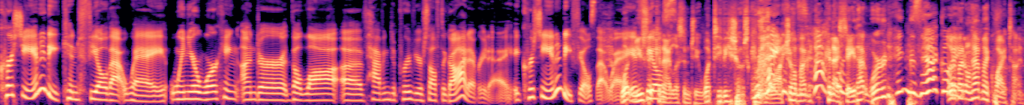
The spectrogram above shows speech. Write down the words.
Christianity can feel that way when you're working under the law of having to prove yourself to God every day. It, Christianity feels that way. What It music can I listen to? What TV shows can I watch? Oh my god, can I say that word? Exactly. What if I don't have my quiet time?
